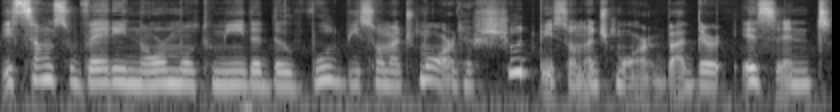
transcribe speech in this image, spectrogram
it sounds very normal to me that there would be so much more there should be so much more but there isn't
